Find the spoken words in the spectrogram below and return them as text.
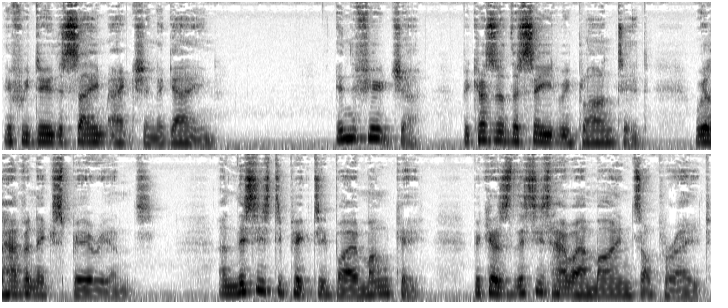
if we do the same action again. In the future, because of the seed we planted, we'll have an experience. And this is depicted by a monkey, because this is how our minds operate.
